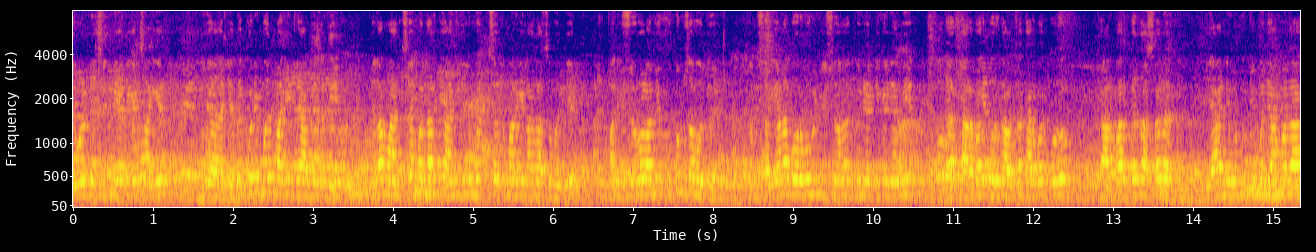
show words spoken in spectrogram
एवढं निश्चित मी या ठिकाणी सांगेन ज्यानं कोणी मत मागितले आमच्यासाठी त्याला माणसं म्हणणार की आम्ही दिलं मत सत मार्गी लागला असं म्हणतील. आणि शिरोळ आम्ही कुटुंब समजतोय. सगळ्यांना बरोबर घेऊन विश्वासात घेऊन या ठिकाणी आम्ही कारभार करू गावचा कारभार करू. कारभार करत असतानाच या निवडणुकीमध्ये आम्हाला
